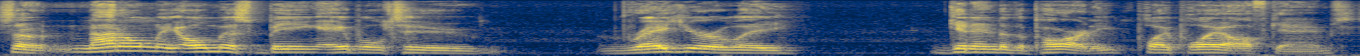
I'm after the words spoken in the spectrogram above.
So not only Ole Miss being able to regularly get into the party, play playoff games,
